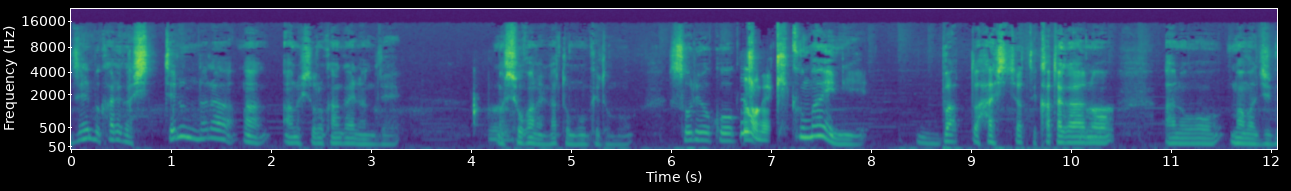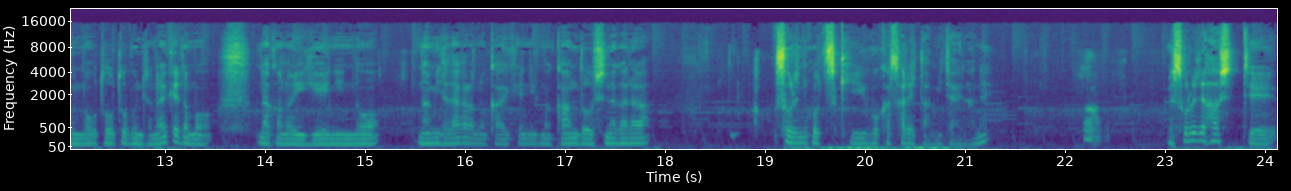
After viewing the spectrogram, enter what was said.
全部彼が知ってるんなら、まあ、あの人の考えなんで、まあ、しょうがないなと思うけども、それをこう、聞く前に、バッと走っちゃって、片側の、うん。あの、まあまあ自分の弟分じゃないけども、仲のいい芸人の涙ながらの会見にまあ感動しながら、それにこう突き動かされたみたいなね。うんそれで走って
